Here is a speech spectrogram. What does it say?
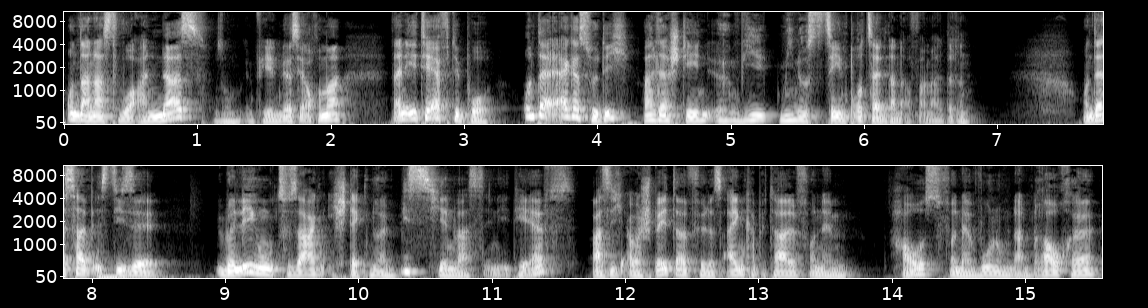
und dann hast du woanders, so empfehlen wir es ja auch immer, dein ETF-Depot. Und da ärgerst du dich, weil da stehen irgendwie minus zehn Prozent dann auf einmal drin. Und deshalb ist diese Überlegung zu sagen, ich stecke nur ein bisschen was in ETFs, was ich aber später für das Eigenkapital von dem Haus, von der Wohnung dann brauche,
